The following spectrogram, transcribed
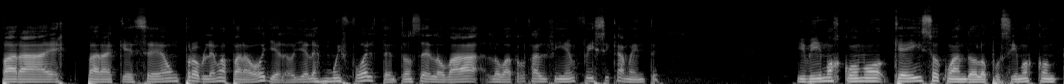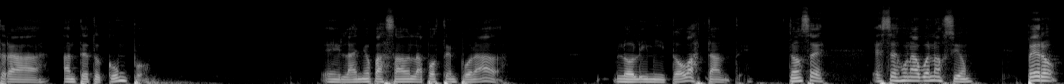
para, para que sea un problema para Oyele. Oyele es muy fuerte, entonces lo va, lo va a tratar bien físicamente. Y vimos cómo, qué hizo cuando lo pusimos contra Antetokounmpo el año pasado en la postemporada. Lo limitó bastante. Entonces, esa es una buena opción. Pero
